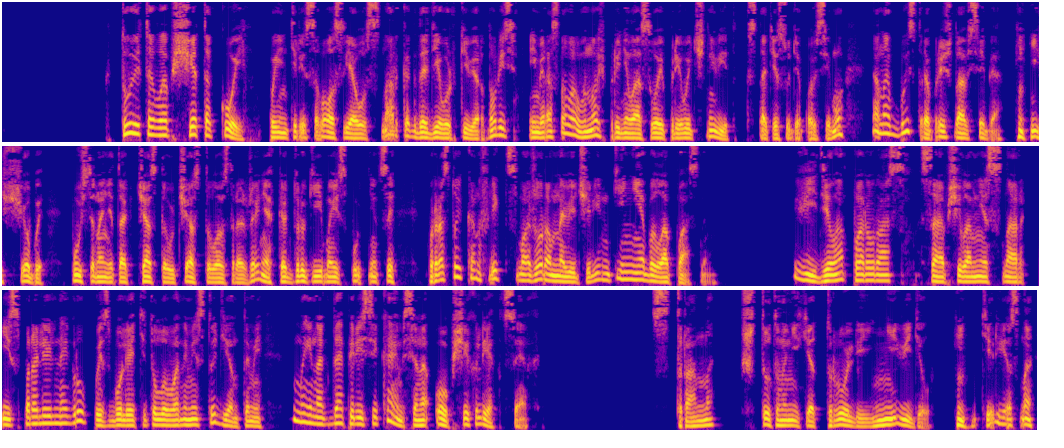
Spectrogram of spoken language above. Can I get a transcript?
«Кто это вообще такой?» Поинтересовался я у Снар, когда девушки вернулись, и Мирослава вновь приняла свой привычный вид. Кстати, судя по всему, она быстро пришла в себя. Еще бы! Пусть она не так часто участвовала в сражениях, как другие мои спутницы, простой конфликт с мажором на вечеринке не был опасным. «Видела пару раз», — сообщила мне Снар, — «из параллельной группы с более титулованными студентами. Мы иногда пересекаемся на общих лекциях». Странно, что-то на них я троллей не видел. Интересно.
